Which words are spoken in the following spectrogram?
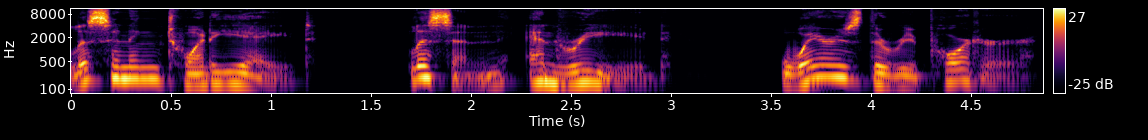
Listening 28. Listen and read. Where's the reporter?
